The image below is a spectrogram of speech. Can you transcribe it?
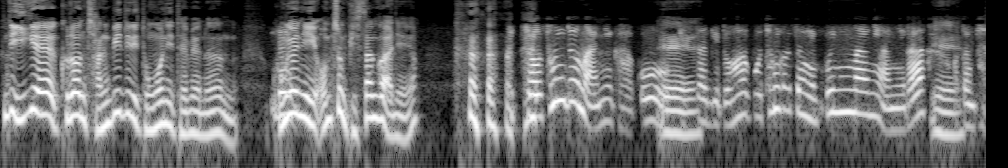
근데 이게 그런 장비들이 동원이 되면은 네. 공연이 네. 엄청 비싼 거 아니에요? 그렇죠. 손도 많이 가고 예. 비싸기도 하고 청각장애뿐만이 아니라 예. 어떤 자,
